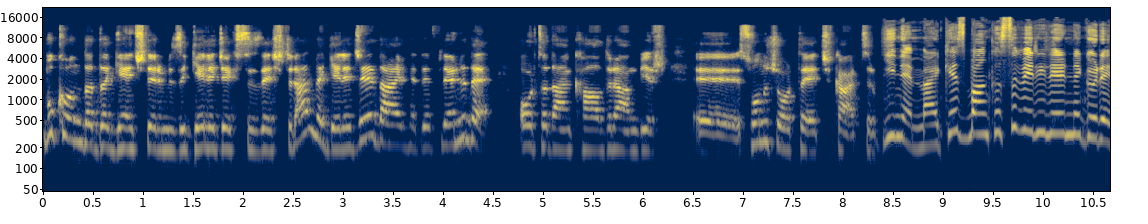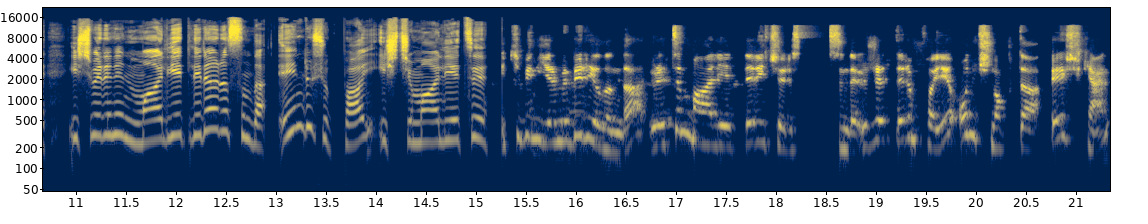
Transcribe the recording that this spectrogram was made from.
Bu konuda da gençlerimizi geleceksizleştiren ve geleceğe dair hedeflerini de ortadan kaldıran bir e, sonuç ortaya çıkartır. Yine Merkez Bankası verilerine göre işverenin maliyetleri arasında en düşük pay işçi maliyeti. 2021 yılında üretim maliyetleri içerisinde ücretlerin payı 13.5 iken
